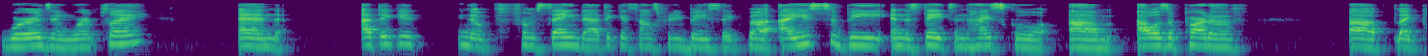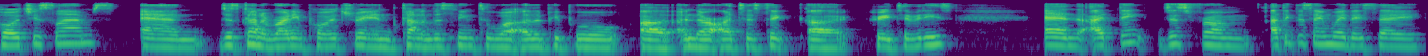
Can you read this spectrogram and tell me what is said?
words and wordplay, and I think it, you know, from saying that, I think it sounds pretty basic. But I used to be in the states in high school. Um, I was a part of uh, like poetry slams and just kind of writing poetry and kind of listening to what other people uh, and their artistic uh, creativities. And I think just from, I think the same way they say,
